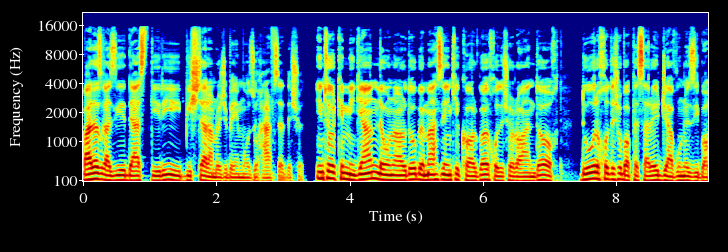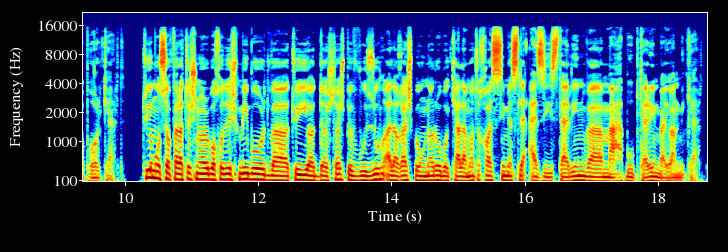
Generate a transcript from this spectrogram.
بعد از قضیه دستگیری بیشتر هم راجع به این موضوع حرف زده شد. اینطور که میگن لئوناردو به محض اینکه کارگاه خودش رو راه انداخت دور خودش رو با پسرای جوون و زیبا پر کرد. توی مسافرتاش اونا رو با خودش می‌برد و توی یادداشتاش به وضوح علاقش به اونا رو با کلمات خاصی مثل عزیزترین و محبوبترین بیان می‌کرد.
